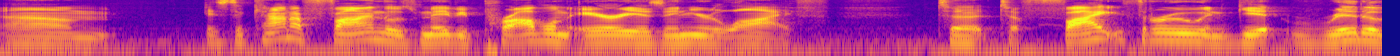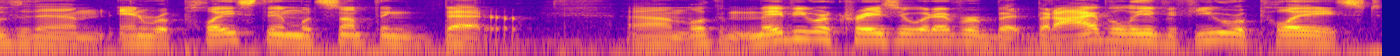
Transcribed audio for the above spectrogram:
um, is to kind of find those maybe problem areas in your life to to fight through and get rid of them and replace them with something better. Um, look, maybe we're crazy or whatever, but but I believe if you replaced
